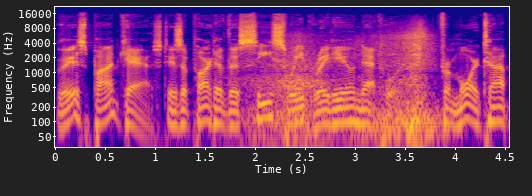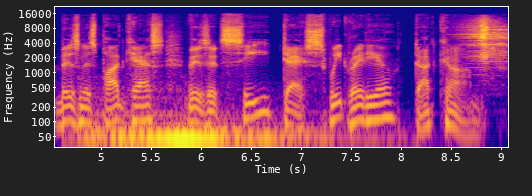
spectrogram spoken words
This podcast is a part of the C Suite Radio Network. For more top business podcasts, visit c-suiteradio.com.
